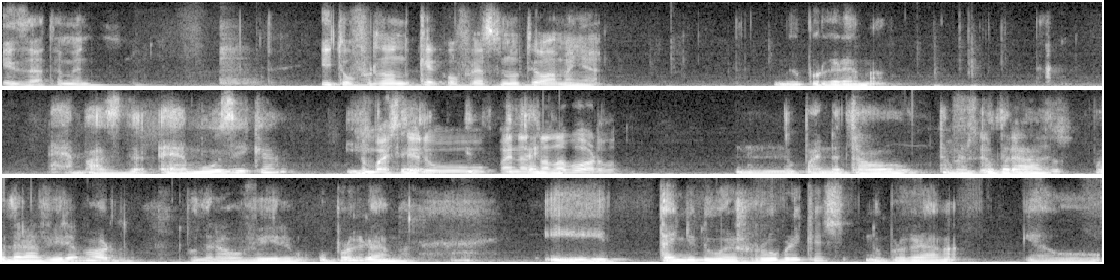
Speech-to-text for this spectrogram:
Exatamente. E tu, Fernando, o que é que oferece no teu amanhã? O meu programa é a base de, é a música. Não vais ter o Pai Natal tem, a bordo? No Pai Natal também poderá, poderá vir a bordo, poderá ouvir o programa. E tenho duas rúbricas no programa, que é o,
